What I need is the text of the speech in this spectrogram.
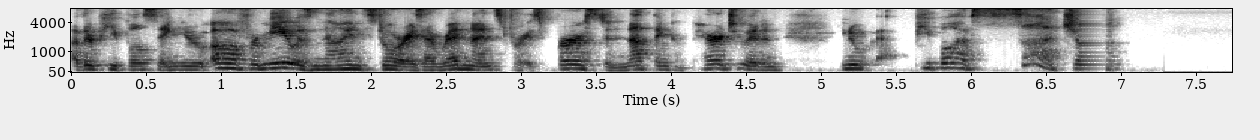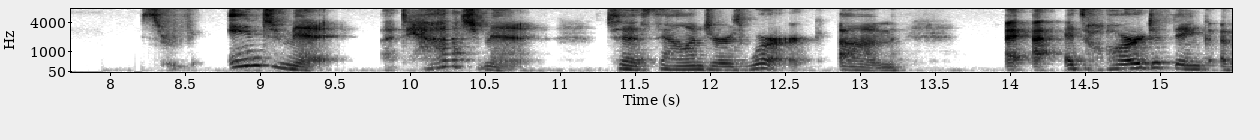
other people saying, you know, "Oh, for me, it was nine stories. I read nine stories first, and nothing compared to it," and you know, people have such a sort of intimate attachment to Salinger's work. Um, I, I, it's hard to think of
